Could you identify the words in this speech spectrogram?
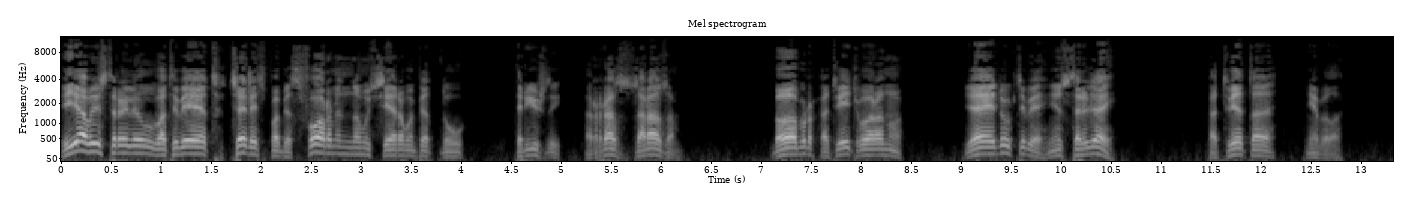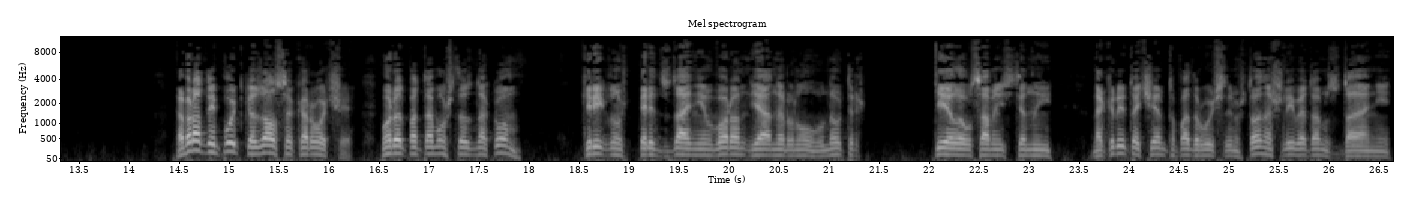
и я выстрелил в ответ, целясь по бесформенному серому пятну. Трижды, раз за разом. — Бобр, ответь ворону. — Я иду к тебе, не стреляй. Ответа не было. Обратный путь казался короче. Может, потому что знаком. Крикнув перед зданием ворон, я нырнул внутрь. Тело у самой стены накрыто чем-то подручным, что нашли в этом здании.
